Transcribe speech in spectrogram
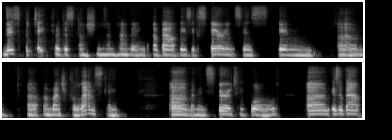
this particular discussion I'm having about these experiences in um, a, a, magical landscape, um, an inspirited world, um, is about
